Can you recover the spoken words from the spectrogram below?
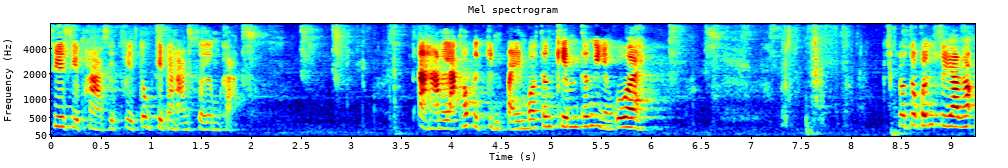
สี่สิบห้าสิบปีต้องกินอาหารเสริมค่ะ อาหารหลักเขาก็กินไปบ่ทั้งเค็มทั้งอีกอย่างอ้วยเราตัวคนเสียนะ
